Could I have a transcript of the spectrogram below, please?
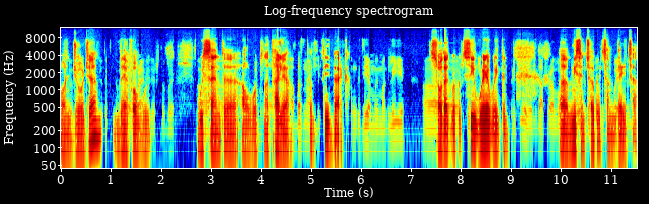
on Georgia, therefore we, we sent uh, our work to Natalia for feedback so that we could see where we could uh, misinterpret some data.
